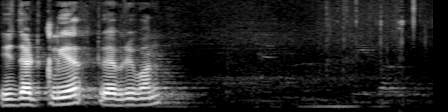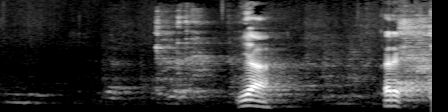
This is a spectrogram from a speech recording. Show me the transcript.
Is that clear to everyone? Yeah, correct.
